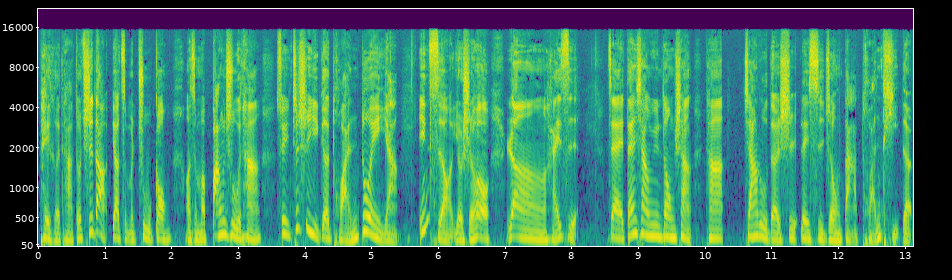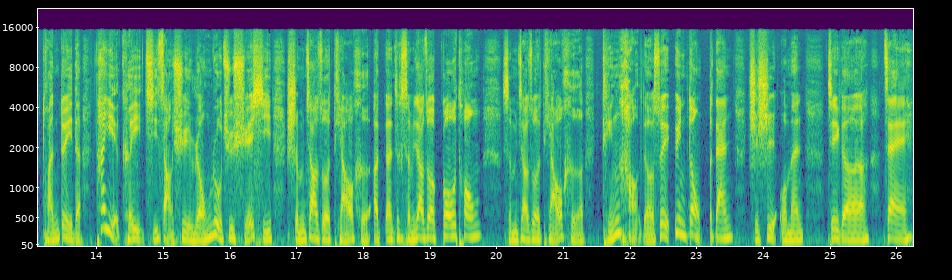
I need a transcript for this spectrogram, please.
配合他，都知道要怎么助攻哦，怎么帮助他，所以这是一个团队呀。因此哦，有时候让孩子在单项运动上，他加入的是类似这种打团体的团队的，他也可以及早去融入、去学习什么叫做调和，呃呃，这个什么叫做沟通，什么叫做调和，挺好的。所以运动不单只是我们这个在。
